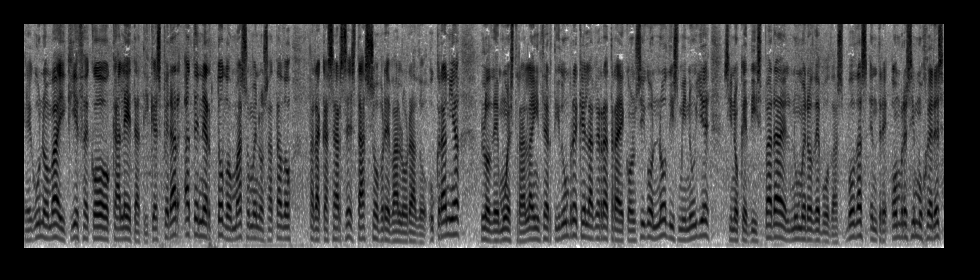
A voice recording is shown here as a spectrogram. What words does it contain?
Egunon bai, Kieveko kaletatik. Esperar a tener todo más o menos atado para casarse está sobrevalorado. Ucrania lo demuestra. La incertidumbre que la guerra trae consigo no disminuye, sino que dispara el número de bodas. Bodas entre hombres y mujeres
